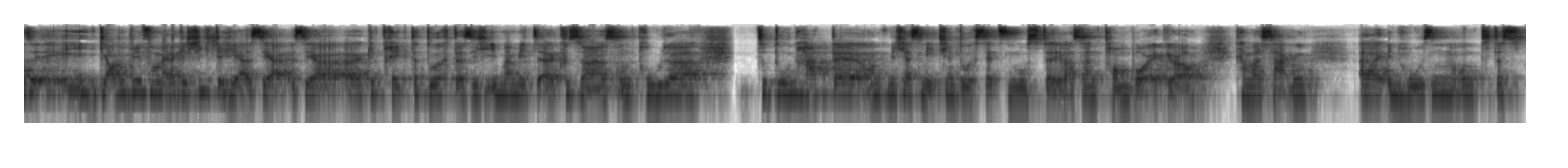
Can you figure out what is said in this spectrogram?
Also ich glaube, ich bin von meiner Geschichte her sehr, sehr äh, geprägt dadurch, dass ich immer mit äh, Cousins und Bruder zu tun hatte und mich als Mädchen durchsetzen musste. Ich war so ein Tomboy-Girl, kann man sagen, äh, in Hosen und das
